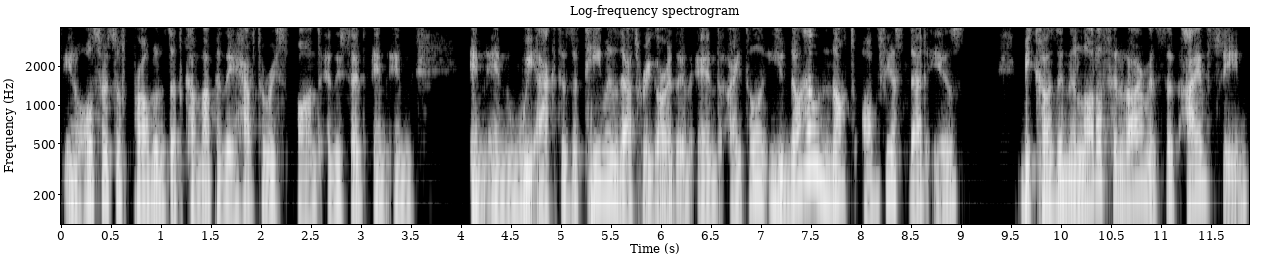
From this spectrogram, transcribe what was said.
you know all sorts of problems that come up and they have to respond. And they said and and and, and we act as a team in that regard. And and i told you know how not obvious that is? Because in a lot of environments that i've seen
